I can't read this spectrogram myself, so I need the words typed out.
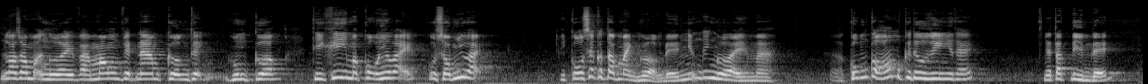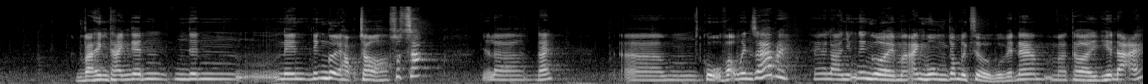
lo cho mọi người và mong Việt Nam cường thịnh, hùng cường. Thì khi mà cụ như vậy, cụ sống như vậy thì cô sẽ có tầm ảnh hưởng đến những cái người mà à, cũng có một cái tư duy như thế. Người ta tìm đến và hình thành nên nên nên những người học trò xuất sắc. Như là đấy à, cụ võ nguyên giáp này hay là những cái người mà anh hùng trong lịch sử của Việt Nam mà thời hiện đại ấy,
